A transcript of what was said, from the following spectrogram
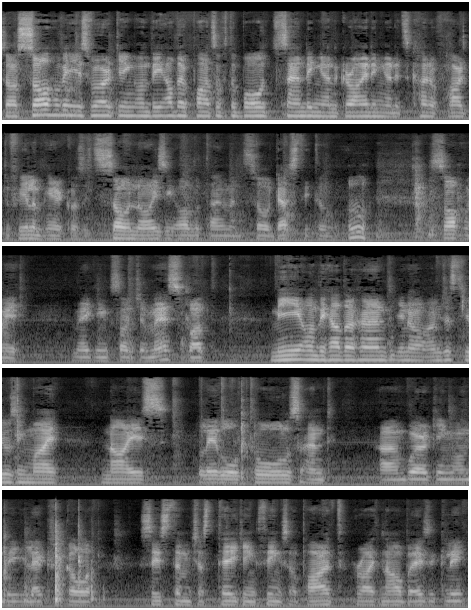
So Sohvi is working on the other parts of the boat, sanding and grinding, and it's kind of hard to film here because it's so noisy all the time and so dusty too. Ooh, Sohvi making such a mess, but me on the other hand, you know, I'm just using my nice little tools and I'm working on the electrical system, just taking things apart right now basically.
